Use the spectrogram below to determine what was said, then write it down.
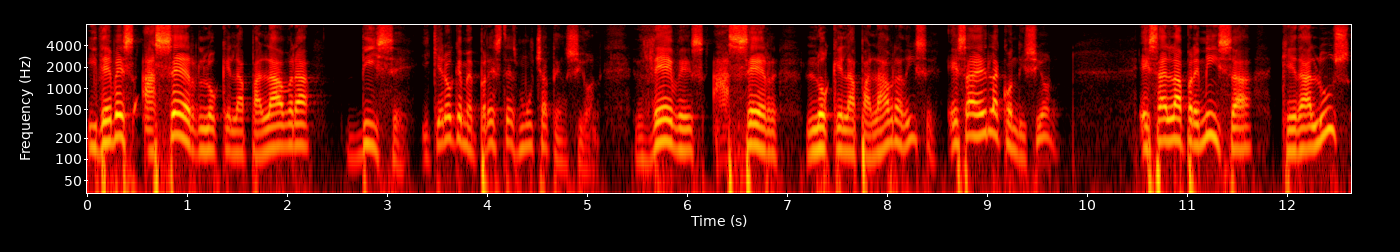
Y debes hacer lo que la palabra dice. Y quiero que me prestes mucha atención. Debes hacer lo que la palabra dice. Esa es la condición. Esa es la premisa que da luz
